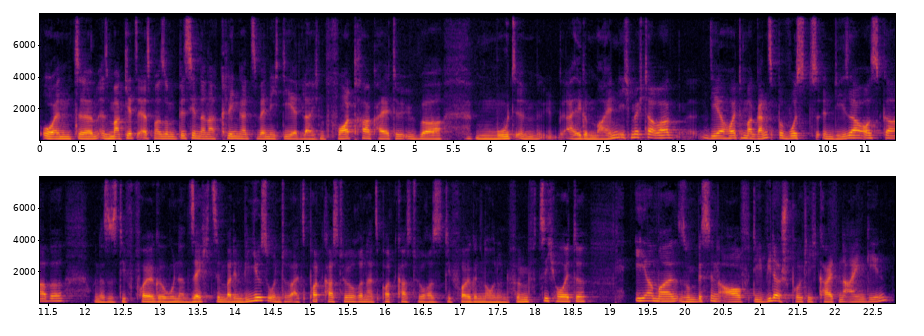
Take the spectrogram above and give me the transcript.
Und äh, es mag jetzt erstmal so ein bisschen danach klingen, als wenn ich dir gleich einen Vortrag halte über Mut im Allgemeinen. Ich möchte aber dir heute mal ganz bewusst in dieser Ausgabe, und das ist die Folge 116 bei den Videos und als Podcasthörerin, als Podcasthörer ist die Folge 59 heute, eher mal so ein bisschen auf die Widersprüchlichkeiten eingehen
